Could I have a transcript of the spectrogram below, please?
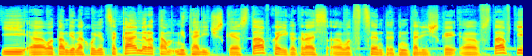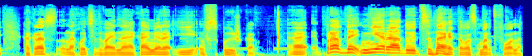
и э, вот там, где находится камера, там металлическая вставка, и как раз э, вот в центре этой металлической э, вставки как раз находится двойная камера и вспышка. Э, Правда, не радует цена этого смартфона.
